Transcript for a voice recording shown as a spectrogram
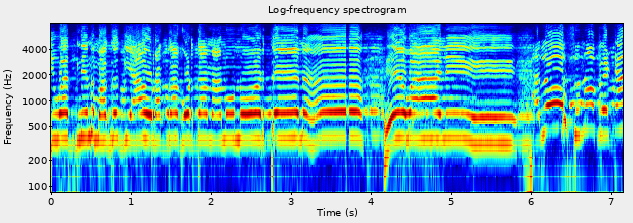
ಇವತ್ ನಿನ್ನ ಮಗಕ್ಕೆ ಯಾವ ರೊಕ್ಕ ಕೊಡ್ತಾ ನಾನು ನೋಡ್ತೇನ? ಏ ವಾಣಿ ಹಲೋ ಸುನೋ ಬೇಟಾ.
